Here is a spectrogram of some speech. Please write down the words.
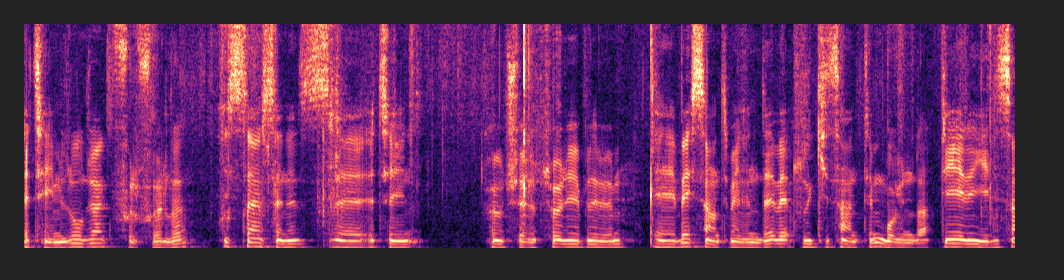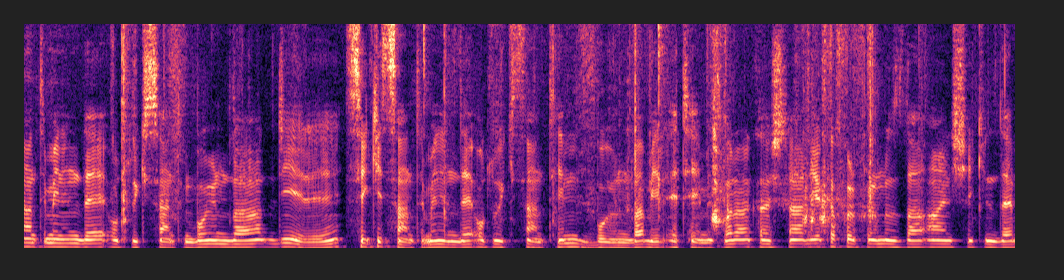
eteğimiz olacak fırfırlı. İsterseniz e, eteğin ölçülerini söyleyebilirim. E, 5 santim eninde ve 32 santim boyunda. Diğeri 7 santim eninde 32 santim boyunda. Diğeri 8 santim eninde 32 santim boyunda bir eteğimiz var arkadaşlar. Yaka fırfırımız da aynı şekilde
